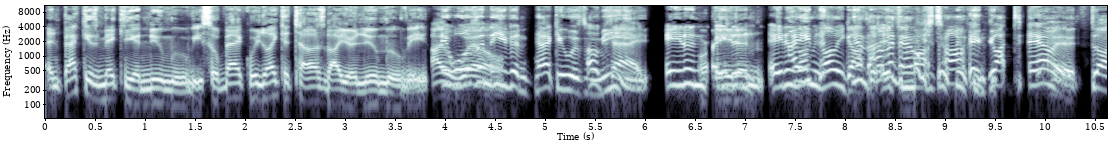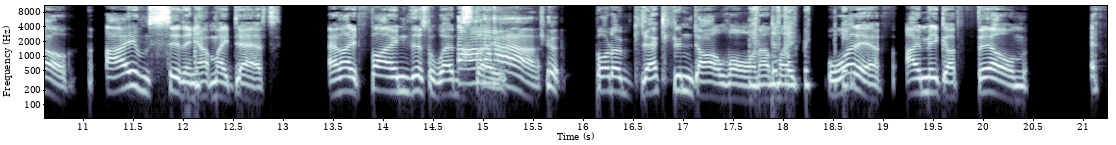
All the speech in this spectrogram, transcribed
And Beck is making a new movie. So, Beck, would you like to tell us about your new movie? I it wasn't even Beck, it was Okay. me. Aiden, Or Aiden, Aiden, I- let me, let me go. Yes, I'm It's my- time. God damn it. So, I'm sitting at my desk, and I find this website Ah! called Objection.lol, and I'm like, what if I make a film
